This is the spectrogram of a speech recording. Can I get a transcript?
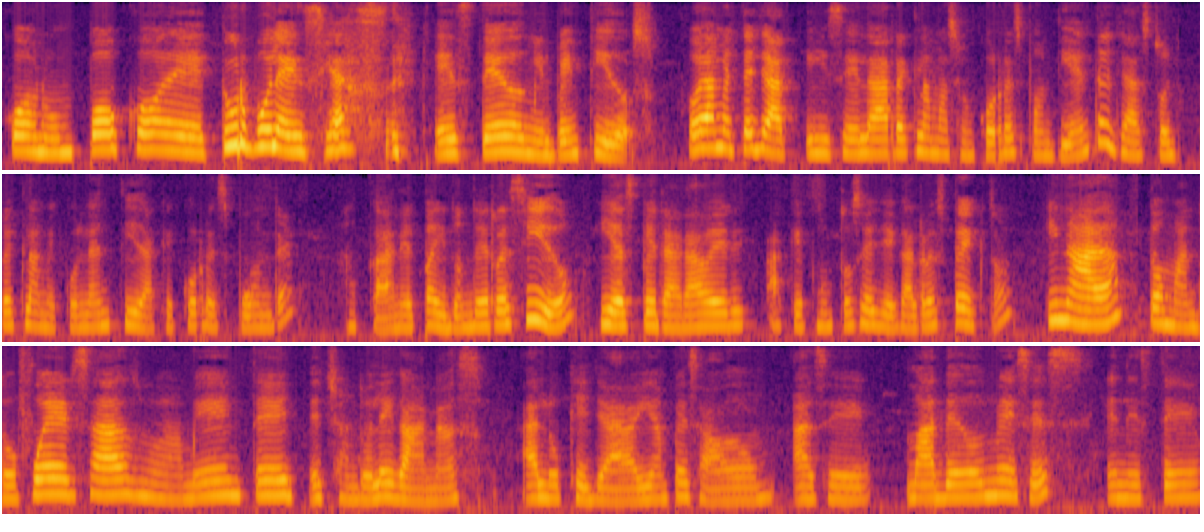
con un poco de turbulencias este 2022. Obviamente ya hice la reclamación correspondiente, ya estoy reclamé con la entidad que corresponde acá en el país donde resido y esperar a ver a qué punto se llega al respecto. Y nada, tomando fuerzas nuevamente, echándole ganas a lo que ya había empezado hace más de dos meses en este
